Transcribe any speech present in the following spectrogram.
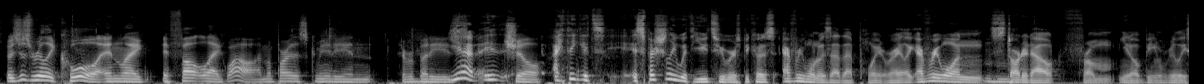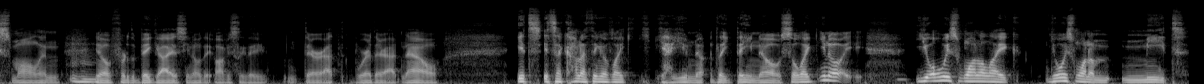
it was just really cool. And like it felt like wow, I'm a part of this community, and everybody's Yeah, it- chill. I think it's especially with YouTubers because everyone was at that point, right? Like everyone Mm-hmm. started out from you know being really small, and you know for the big guys, you know they obviously they they're at where they're at now. It's it's a kind of thing of like yeah you know like they know so like you know you always want to like you always want to meet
